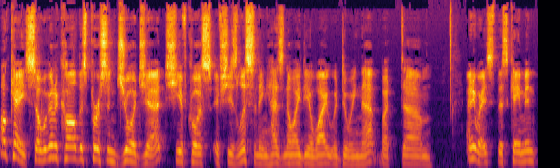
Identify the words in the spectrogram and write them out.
Okay, so we're going to call this person Georgette. She, of course, if she's listening, has no idea why we're doing that. But, um, anyways, this came in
